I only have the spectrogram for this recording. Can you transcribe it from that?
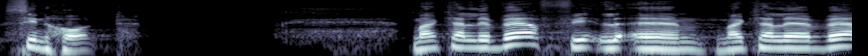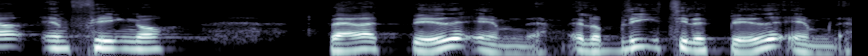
sin hånd. Man kan lade hver, øh, man kan lade hver en finger være et bedeemne, eller blive til et bedeemne.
